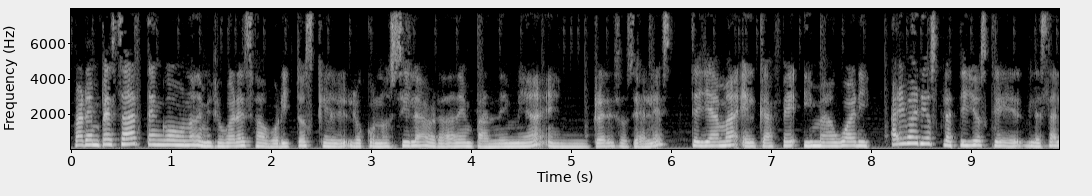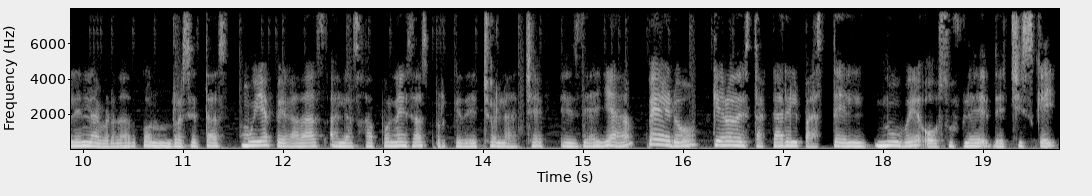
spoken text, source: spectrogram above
Para empezar, tengo uno de mis lugares favoritos que lo conocí, la verdad, en pandemia en redes sociales. Se llama el Café Imawari. Hay varios platillos que le salen, la verdad, con recetas muy apegadas a las japonesas, porque de hecho la chef es de allá. Pero quiero destacar el pastel nube o soufflé de cheesecake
